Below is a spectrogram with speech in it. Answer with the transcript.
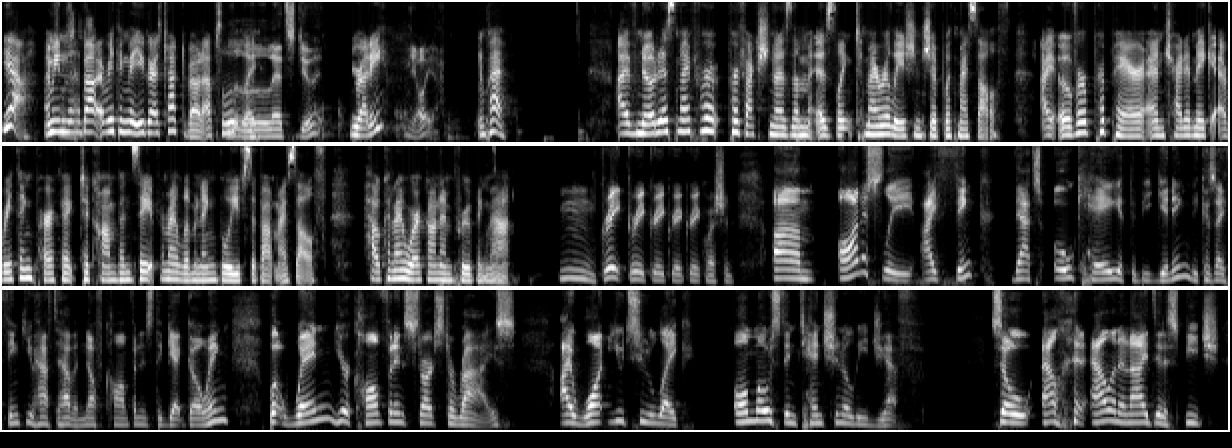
Yeah. I mean about everything that you guys talked about. Absolutely. Let's do it. You ready? Oh, yeah. Okay. I've noticed my per- perfectionism is linked to my relationship with myself. I over prepare and try to make everything perfect to compensate for my limiting beliefs about myself. How can I work on improving that? Mm, great, great, great, great, great question. Um, honestly, I think that's okay at the beginning because I think you have to have enough confidence to get going. But when your confidence starts to rise, I want you to like almost intentionally Jeff. So Alan, Alan and I did a speech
